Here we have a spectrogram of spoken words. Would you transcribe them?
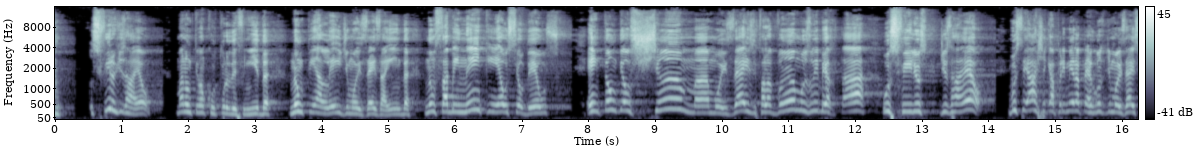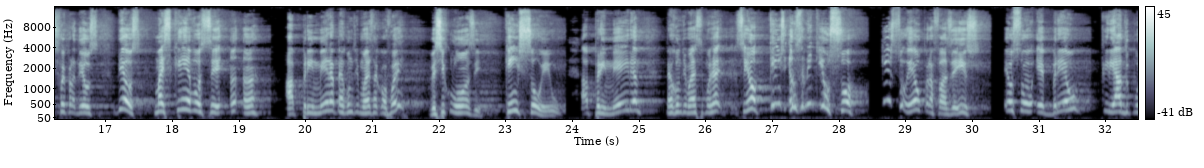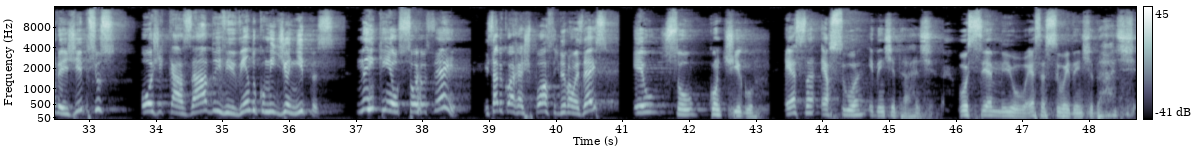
Os filhos de Israel, mas não tem uma cultura definida, não tem a lei de Moisés ainda, não sabem nem quem é o seu Deus. Então Deus chama Moisés e fala: Vamos libertar os filhos de Israel. Você acha que a primeira pergunta de Moisés foi para Deus: Deus, mas quem é você? Uh -uh. A primeira pergunta de Moisés, sabe qual foi? Versículo 11: Quem sou eu? A primeira pergunta de Moisés: Senhor, quem, eu não sei nem quem eu sou. Quem sou eu para fazer isso? Eu sou hebreu, criado por egípcios, hoje casado e vivendo com midianitas. Nem quem eu sou eu sei. E sabe qual é a resposta de Deus para Moisés? Eu sou contigo. Essa é a sua identidade. Você é meu, essa é a sua identidade.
